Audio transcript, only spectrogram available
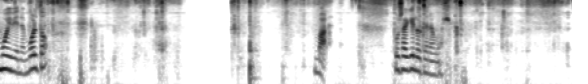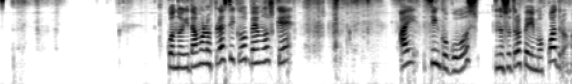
Muy bien envuelto. Vale. Pues aquí lo tenemos. Cuando quitamos los plásticos vemos que hay 5 cubos. Nosotros pedimos 4.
